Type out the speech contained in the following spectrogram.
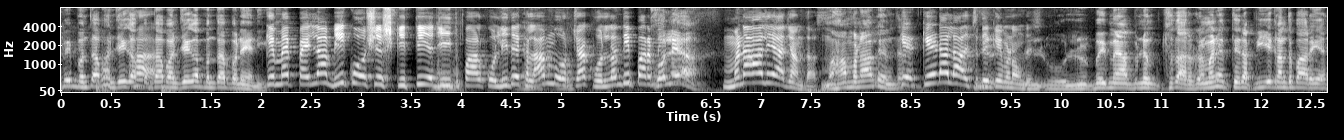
ਵੀ ਬੰਦਾ ਬਣ ਜਾਏਗਾ। ਬੰਦਾ ਬਣ ਜਾਏਗਾ ਬੰਦਾ ਬਣਿਆ ਨਹੀਂ। ਕਿ ਮੈਂ ਪਹਿਲਾਂ ਵੀ ਕੋਸ਼ਿਸ਼ ਕੀਤੀ ਅਜੀਤਪਾਲ ਕੋਹਲੀ ਦੇ ਖਿਲਾਫ ਮੋਰਚਾ ਖੋਲਣ ਦੀ ਪਰ ਖੋਲਿਆ ਮਨਾ ਲਿਆ ਜਾਂਦਾ ਸੀ। ਮਹਾ ਮਨਾ ਕਿ- ਕਿਹੜਾ ਲਾਲਚ ਦੇ ਕੇ ਬਣਾਉਂਦੇ ਸੀ? ਬਈ ਮੈਂ ਆਪਣੇ ਸੁਧਾਰ ਕਰ ਮੈਂ ਤੇਰਾ ਪੀਏ ਕੰਦ ਪਾ ਰਿਹਾ।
